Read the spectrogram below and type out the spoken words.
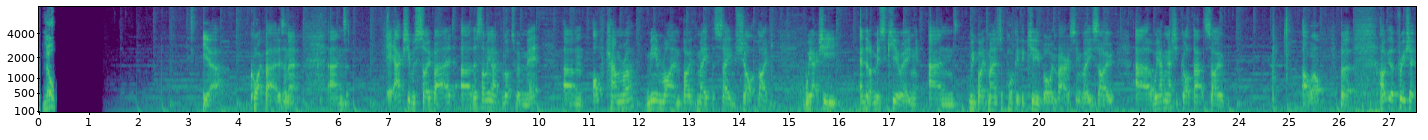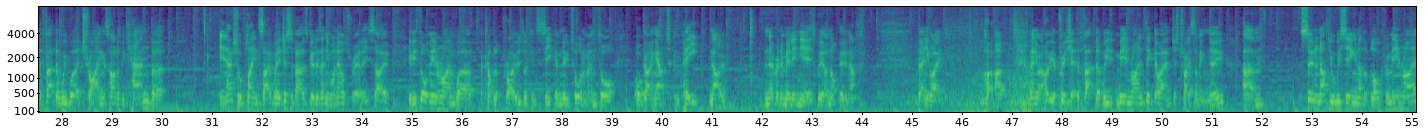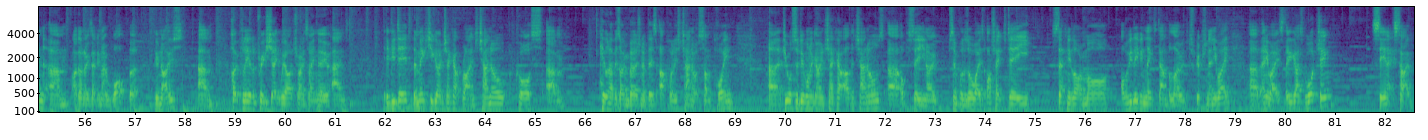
Nope. Yeah, quite bad, isn't it? And it actually was so bad. Uh, there's something I forgot to admit. Um, off camera, me and Ryan both made the same shot. Like, we actually ended up miscuing and we both managed to pocket the cue ball embarrassingly. So uh, we haven't actually got that, so oh well. But I hope you appreciate the fact that we were trying as hard as we can, but in actual plain sight, we're just about as good as anyone else really. So if you thought me and Ryan were a couple of pros looking to seek a new tournament or, or going out to compete, no, never in a million years. We are not good enough. But anyway, uh, anyway, I hope you appreciate the fact that we, me and Ryan did go out and just try something new. Um, soon enough you'll be seeing another vlog from me and Ryan. Um, I don't know exactly know what, but who knows. Um, hopefully you'll appreciate we are trying something new and If you did, then make sure you go and check out Ryan's channel, of course. Um, he will have his own version of this up on his channel at some point. Uh, if you also do want to go and check out other channels, uh, obviously, you know, simple as always, Osh HD, Stephanie Lauren Moore. I'll be leaving links down below in the description anyway. Uh, but anyways, thank you guys for watching. See you next time.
